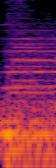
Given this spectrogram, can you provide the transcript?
you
